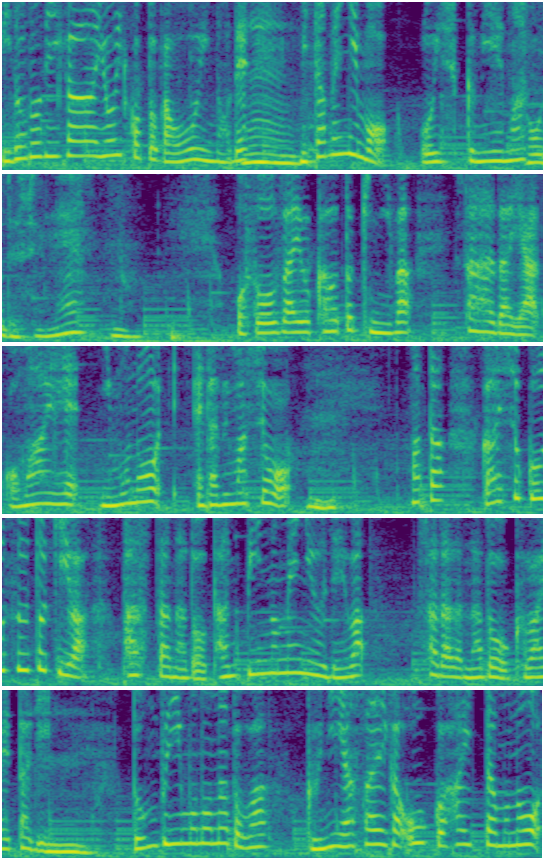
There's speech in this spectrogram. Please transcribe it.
彩りが良いことが多いので、うん、見た目にも美味しく見えます。そうですよね、うん、お惣菜を買う時にはサラダやごまあえ煮物を選びましょう、うん、また外食をする時はパスタなど単品のメニューではサラダなどを加えたり丼、うん、物などは具に野菜が多く入ったものを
